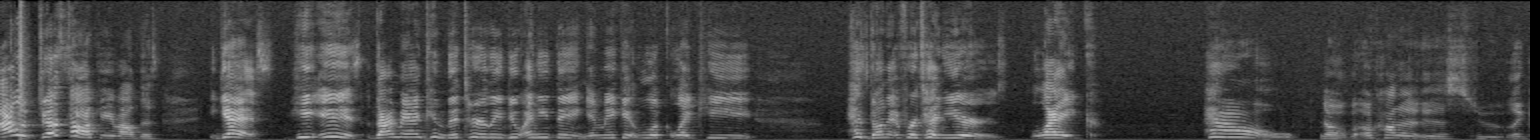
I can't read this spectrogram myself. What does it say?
I was just talking about this. Yes, he is. That man can literally do anything and make it look like he has done it for 10 years. Like, how? No, but Okada is, like,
